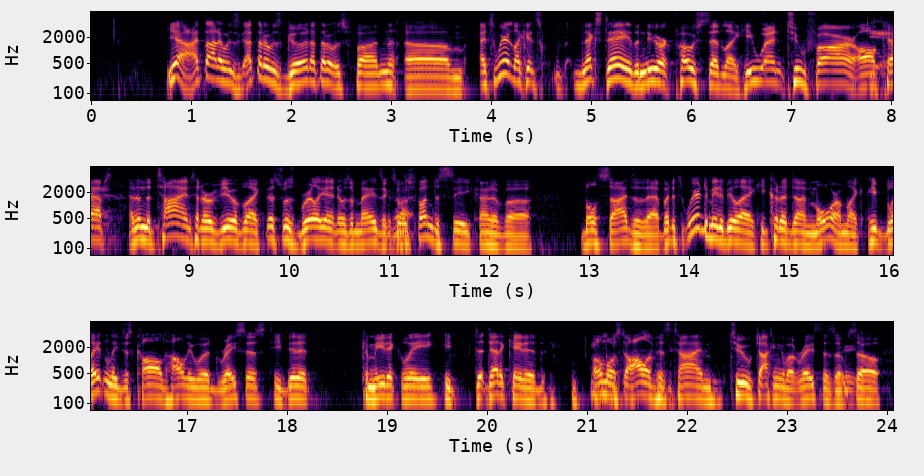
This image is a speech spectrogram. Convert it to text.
yeah, I thought it was. I thought it was good. I thought it was fun. Um, it's weird. Like it's next day, the New York Post said like he went too far, all caps, and then the Times had a review of like this was brilliant. It was amazing. So it was fun to see kind of uh, both sides of that. But it's weird to me to be like he could have done more. I'm like he blatantly just called Hollywood racist. He did it comedically. He d- dedicated almost all of his time to talking about racism. So.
